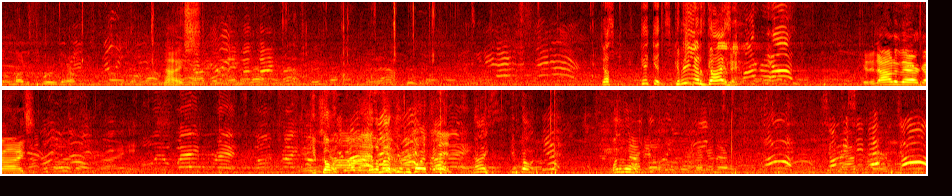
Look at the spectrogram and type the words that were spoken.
Don't let it through there. Nice. Just kick it. Clear, guys. Come on, Rehan. Get it out of there, guys. Keep going. Yellow Matthew before it's In. Nice. Keep going. One more. Somebody say back. Go.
